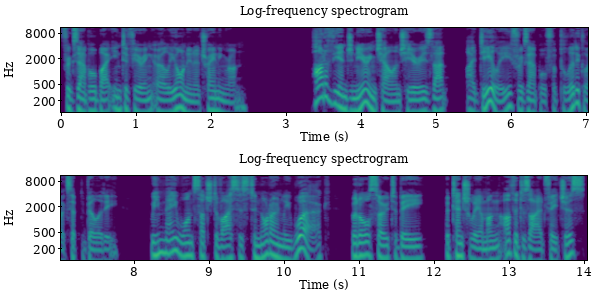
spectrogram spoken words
for example by interfering early on in a training run. Part of the engineering challenge here is that, ideally, for example for political acceptability, we may want such devices to not only work, but also to be, potentially among other desired features,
